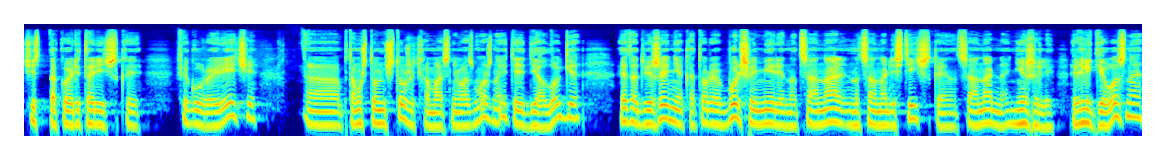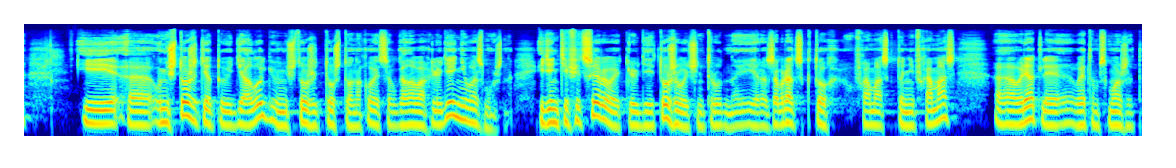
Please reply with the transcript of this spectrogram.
чисто такой риторической фигурой речи, э, потому что уничтожить Хамас невозможно. Это идеология, это движение, которое в большей мере националь, националистическое, национальное, нежели религиозное. И э, уничтожить эту идеологию, уничтожить то, что находится в головах людей, невозможно. Идентифицировать людей тоже очень трудно. И разобраться, кто в Хамас, кто не в Хамас, э, вряд ли в этом сможет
